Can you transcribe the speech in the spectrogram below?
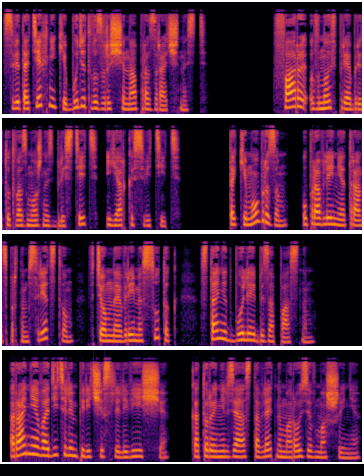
Светотехнике будет возвращена прозрачность. Фары вновь приобретут возможность блестеть и ярко светить. Таким образом, управление транспортным средством в темное время суток станет более безопасным. Ранее водителям перечислили вещи, которые нельзя оставлять на морозе в машине.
